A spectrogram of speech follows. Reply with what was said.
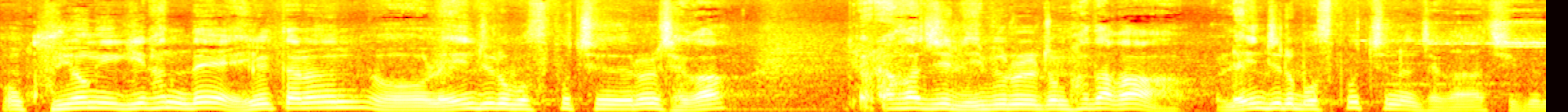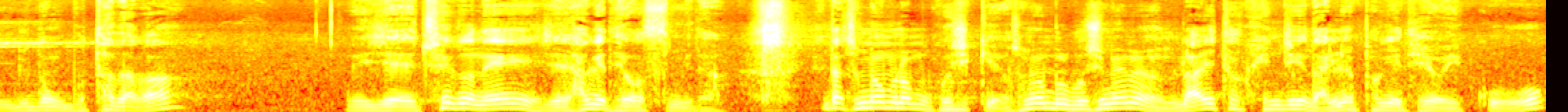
어, 구형이긴 한데, 일단은, 어, 레인지로버 스포츠를 제가 여러 가지 리뷰를 좀 하다가, 레인지로버 스포츠는 제가 지금 유독 못 하다가, 이제 최근에 이제 하게 되었습니다. 일단 전면부를 한번 보실게요. 전면부를 보시면은 라이트가 굉장히 날렵하게 되어 있고,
